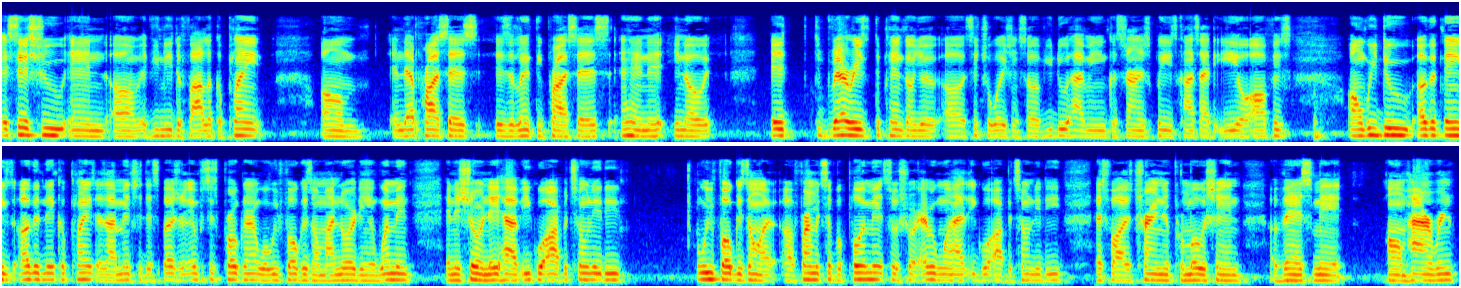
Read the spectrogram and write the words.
assist you. And um, if you need to file a complaint, um, and that process is a lengthy process, and it, you know, it, it varies depends on your uh, situation. So if you do have any concerns, please contact the EO office. Um, we do other things other than complaints, as I mentioned, the special emphasis program where we focus on minority and women and ensuring they have equal opportunity. We focus on affirmative employment, so ensure everyone has equal opportunity as far as training, promotion, advancement, um, hiring.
